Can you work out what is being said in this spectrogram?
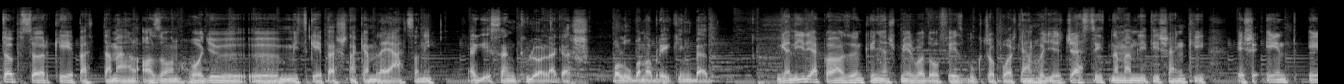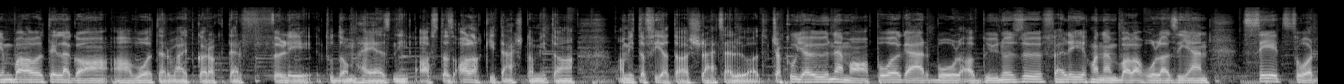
többször képettem el azon, hogy ő, ő mit képes nekem lejátszani. Egészen különleges. Valóban a Breaking Bad. Igen, írják az önkényes mérvadó Facebook csoportján, hogy Jesse-t nem említi senki, és én, én valahol tényleg a, a Walter White karakter fölé tudom helyezni azt az alakítást, amit a, amit a fiatal srác előad. Csak ugye ő nem a polgárból a bűnöző felé, hanem valahol az ilyen szétszórt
